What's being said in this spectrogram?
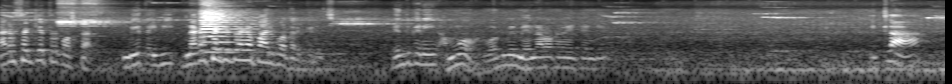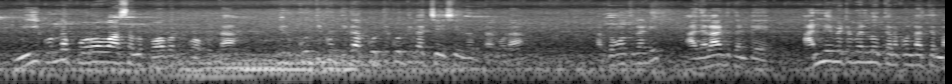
నగర సంకీర్తనకు వస్తారు. మిగతా ఇవి నగర సంకీర్తనగా పారిపోతారు ఇక్కడి నుంచి. ఎందుకని? అమ్మో రోడ్డు మీద మేము నడవటం ఏంటండి? ఇట్లా మీకున్న పూర్వవాసనలు పోగొట్టుకోకుండా మీరు కొద్ది కొద్దిగా కొద్ది కొద్దిగా చేసేదంతా కూడా అర్థమవుతుందండి? అది ఎలాంటిదంటే అన్ని విటమిన్లు తినకుండా తిన్న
